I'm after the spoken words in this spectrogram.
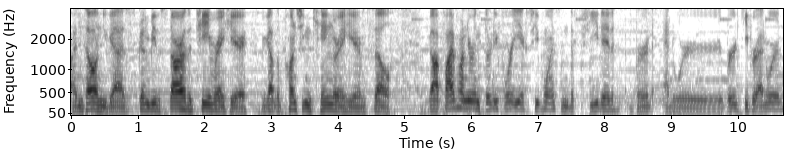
I'm telling you guys, it's going to be the star of the team right here. We got the punching king right here himself. We Got 534 EXP points and defeated Bird Edward, Bird Keeper Edward.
